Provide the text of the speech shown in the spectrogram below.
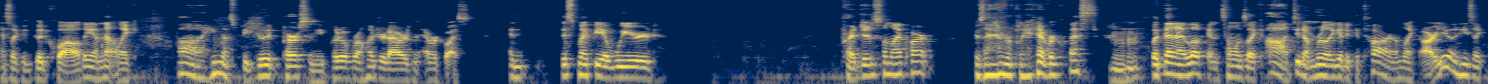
as like a good quality. I'm not like, oh, he must be a good person. He put over hundred hours in EverQuest, and this might be a weird prejudice on my part because I never played EverQuest. hmm But then I look and someone's like, "Ah, dude, I'm really good at guitar." And I'm like, "Are you?" And he's like,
